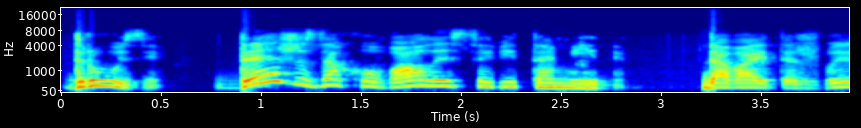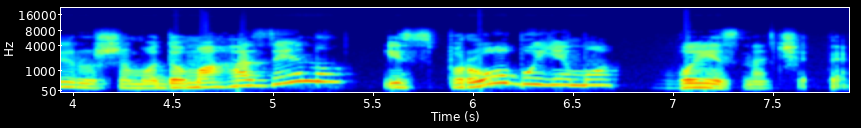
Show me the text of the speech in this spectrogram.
Друзі, де ж заховалися вітаміни? Давайте ж вирушимо до магазину і спробуємо визначити.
